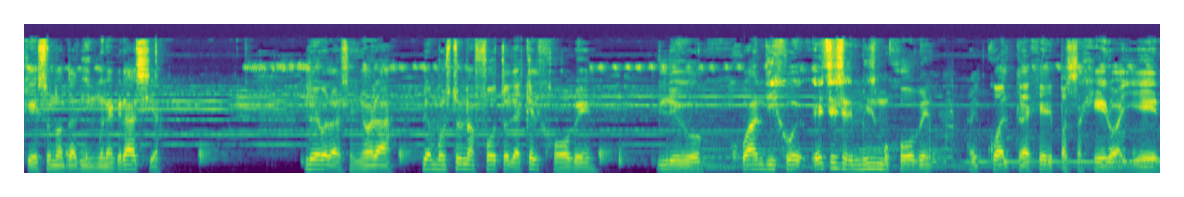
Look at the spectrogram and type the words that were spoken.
que eso no da ninguna gracia. Luego la señora le mostró una foto de aquel joven. Y luego Juan dijo, este es el mismo joven al cual traje el pasajero ayer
